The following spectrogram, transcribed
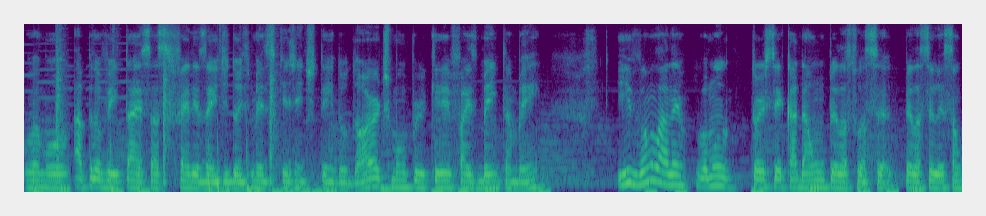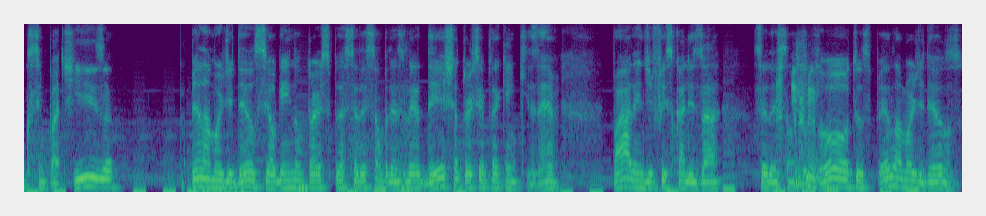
Vamos aproveitar essas férias aí de dois meses que a gente tem do Dortmund, porque faz bem também. E vamos lá, né? Vamos torcer cada um pela sua pela seleção que simpatiza. Pelo amor de Deus, se alguém não torce para a seleção brasileira, deixa torcer para quem quiser. Parem de fiscalizar seleção dos outros, pelo amor de Deus.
